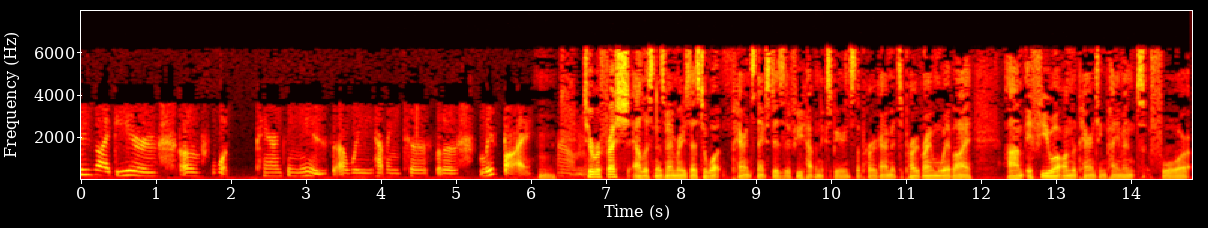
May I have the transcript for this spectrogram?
whose idea of, of what parenting is are we having to sort of live by? Um, To refresh our listeners' memories as to what Parents Next is, if you haven't experienced the program, it's a program whereby um, if you are on the parenting payment for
